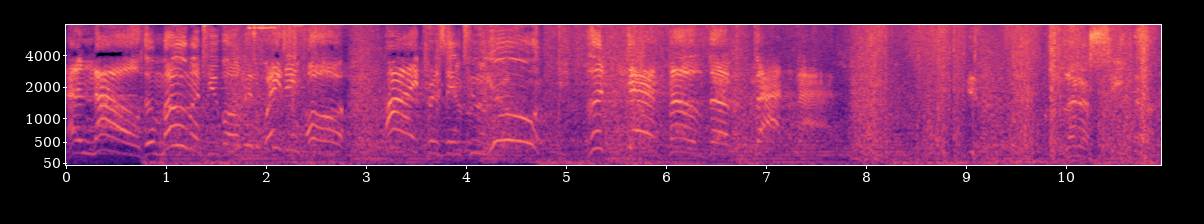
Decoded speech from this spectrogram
And now, the moment you've all been waiting for, I present to you the death of the Batman. Let us see.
